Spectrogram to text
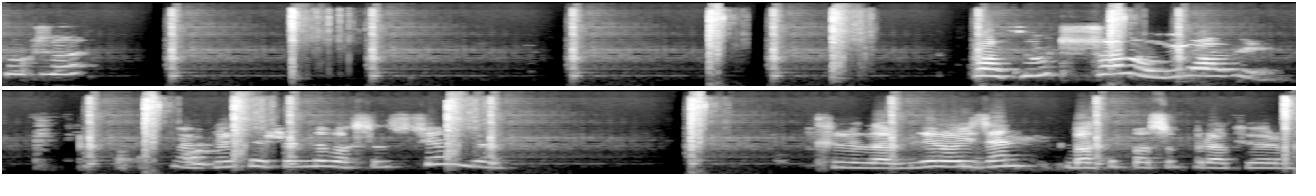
çok güzel. Basılı tutsan oluyor abi. Arkadaşlar şu anda basılı tutuyorum da. Kırılabilir o yüzden basıp basıp bırakıyorum.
